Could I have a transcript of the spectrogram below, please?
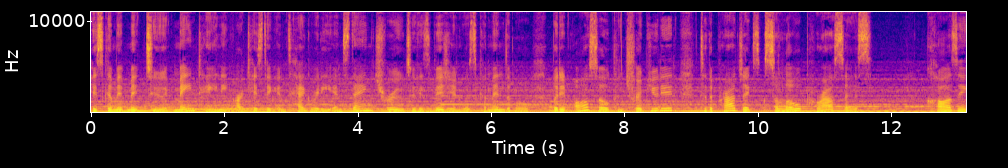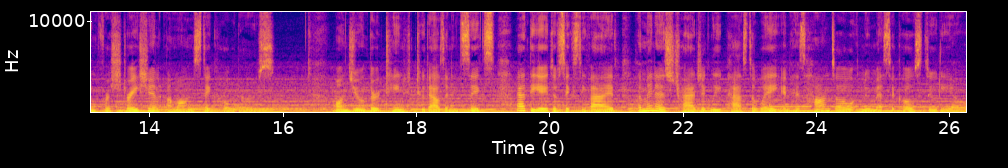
His commitment to maintaining artistic integrity and staying true to his vision was commendable, but it also contributed to the project's slow process, causing frustration among stakeholders. On June 13, 2006, at the age of 65, Jimenez tragically passed away in his Hondo, New Mexico studio.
